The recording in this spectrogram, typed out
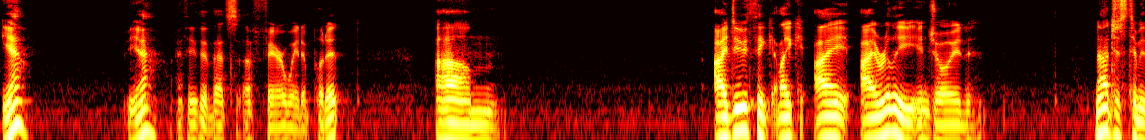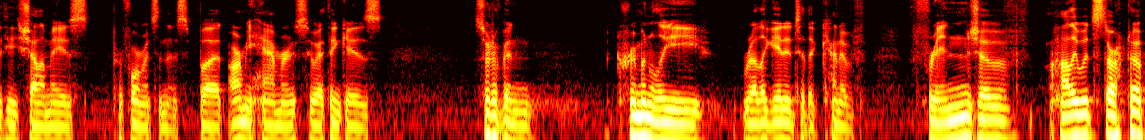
Yeah. Yeah, I think that that's a fair way to put it. Um I do think like I I really enjoyed not just Timothée Chalamet's performance in this, but Armie Hammers who I think is sort of been criminally relegated to the kind of fringe of Hollywood stardom.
